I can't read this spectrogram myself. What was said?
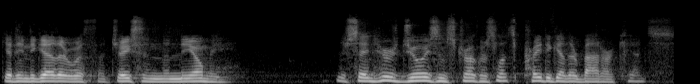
getting together with Jason and Naomi. They're saying, here's joys and struggles. Let's pray together about our kids.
